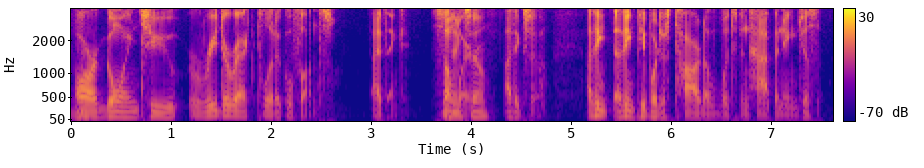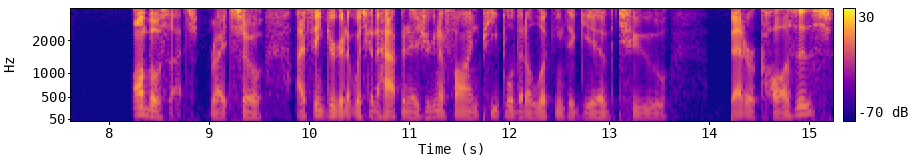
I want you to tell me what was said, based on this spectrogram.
Mhm. are going to redirect political funds. I think somewhere. think so I think so. I think I think people are just tired of what's been happening just on both sides, right? So I think you're gonna what's gonna happen is you're gonna find people that are looking to give to better causes,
